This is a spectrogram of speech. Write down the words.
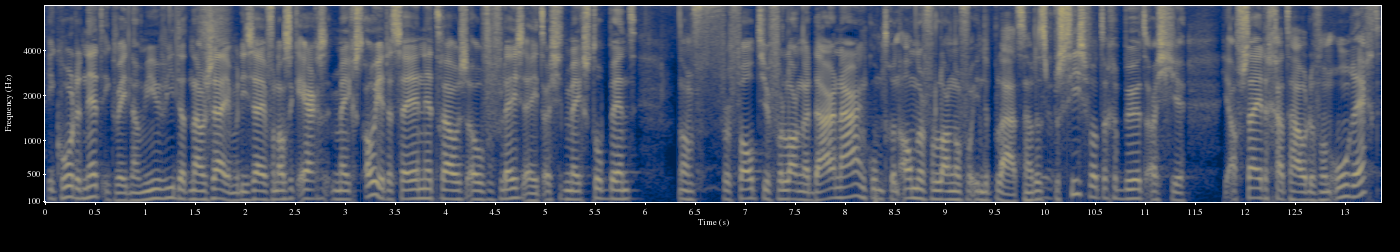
Ik hoorde net, ik weet nou niet wie dat nou zei, maar die zei van als ik ergens mee gestopt... Oh ja, dat zei je net trouwens over vlees eten. Als je ermee gestopt bent, dan vervalt je verlangen daarnaar en komt er een ander verlangen voor in de plaats. Nou, dat is precies wat er gebeurt als je je afzijdig gaat houden van onrecht.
